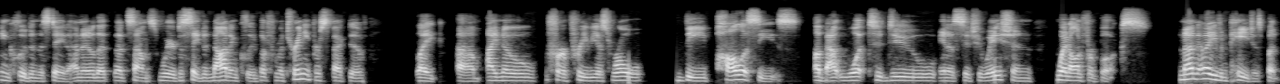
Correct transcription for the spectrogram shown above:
include in this data? I know that that sounds weird to say to not include, but from a training perspective, like um, I know for a previous role, the policies about what to do in a situation went on for books. Not, not even pages, but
